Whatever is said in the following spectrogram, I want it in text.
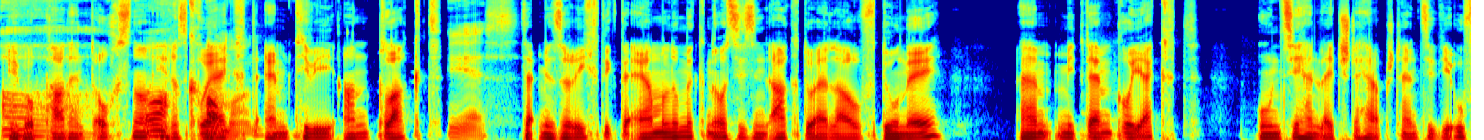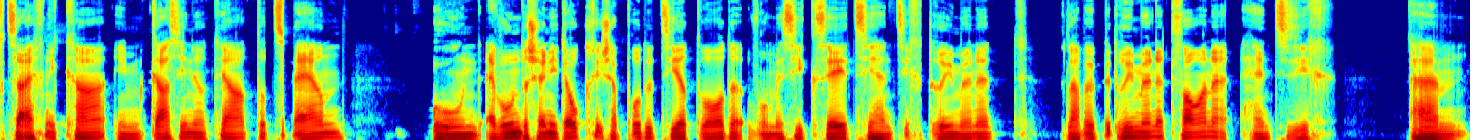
Oh. über Patent Ochsner, Oh, ihres come Projekt on. MTV Unplugged. Yes. Das hat mir so richtig den Ärmel umgenommen. Sie sind aktuell auf Tournee ähm, mit dem Projekt. Und sie haben letzten Herbst haben sie die Aufzeichnung gehabt im Casino Theater zu Bern. Und eine wunderschöne Doku ist produziert worden, wo man sie sieht, sie haben sich drei Monate, ich glaube etwa drei Monate vorne, haben sie sich ähm,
